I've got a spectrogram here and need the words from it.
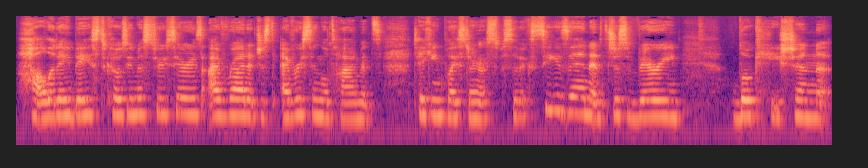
holiday-based cozy mystery series I've read it just every single time it's taking place during a specific season it's just very location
